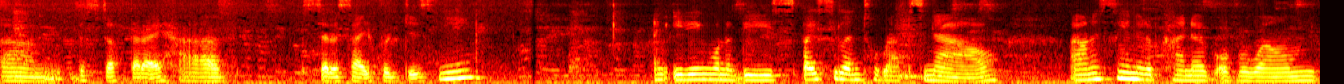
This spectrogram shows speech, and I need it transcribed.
um, the stuff that I have set aside for Disney. I'm eating one of these spicy lentil wraps now. I honestly ended up kind of overwhelmed,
